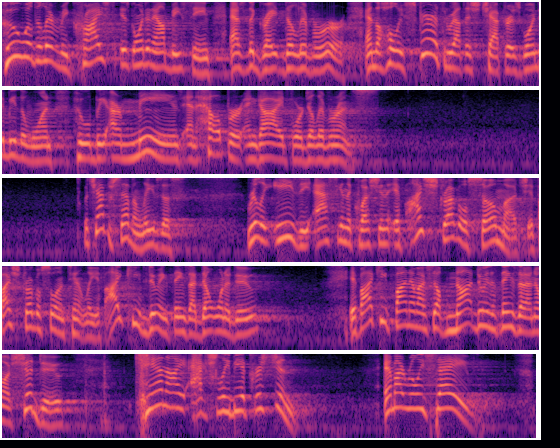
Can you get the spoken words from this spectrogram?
Who will deliver me? Christ is going to now be seen as the great deliverer. And the Holy Spirit throughout this chapter is going to be the one who will be our means and helper and guide for deliverance. But chapter 7 leaves us really easy asking the question if I struggle so much, if I struggle so intently, if I keep doing things I don't want to do, if I keep finding myself not doing the things that I know I should do, can I actually be a Christian? Am I really saved?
